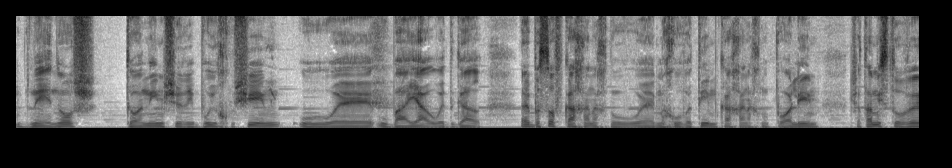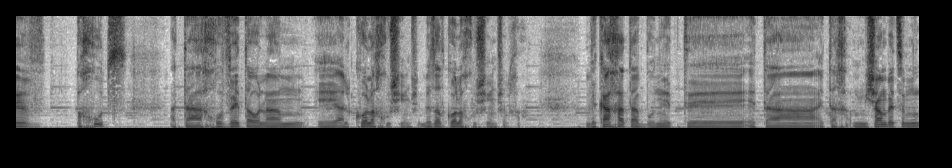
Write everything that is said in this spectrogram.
בני אנוש טוענים שריבוי חושים הוא, אה, הוא בעיה, הוא אתגר. ובסוף ככה אנחנו אה, מכוותים, ככה אנחנו פועלים. כשאתה מסתובב בחוץ, אתה חווה את העולם אה, על כל החושים, בעזרת כל החושים שלך. וככה אתה בונה את, אה, את ה... את ה משם בעצם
